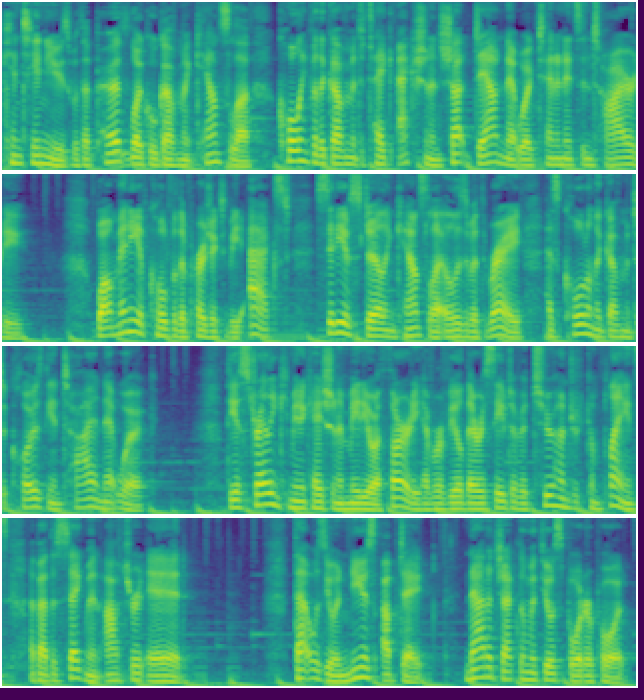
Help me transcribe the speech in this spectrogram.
continues with a Perth local government councillor calling for the government to take action and shut down Network 10 in its entirety. While many have called for the project to be axed, City of Stirling councillor Elizabeth Re has called on the government to close the entire network. The Australian Communication and Media Authority have revealed they received over 200 complaints about the segment after it aired. That was your news update. Now to Jacqueline with your sport report.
